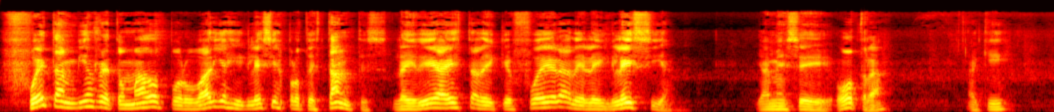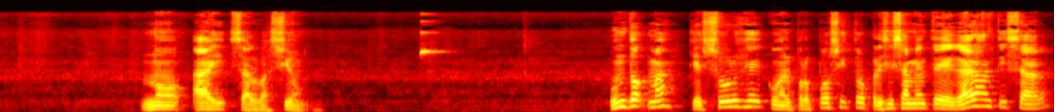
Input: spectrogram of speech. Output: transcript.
fue también retomado por varias iglesias protestantes. La idea esta de que fuera de la iglesia, llámese otra, aquí, no hay salvación. Un dogma que surge con el propósito precisamente de garantizar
